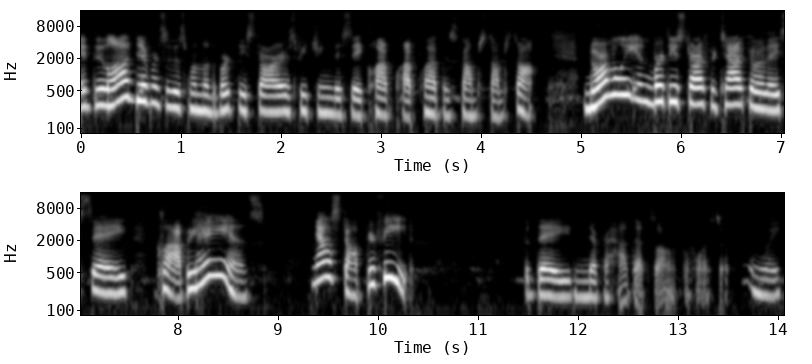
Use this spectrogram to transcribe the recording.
A lot of difference in this one. Of the birthday star is featuring they say clap, clap, clap, and stomp, stomp, stomp. Normally in Birthday Star Spectacular they say clap your hands. Now stomp your feet. But they never had that song before. So anyway,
